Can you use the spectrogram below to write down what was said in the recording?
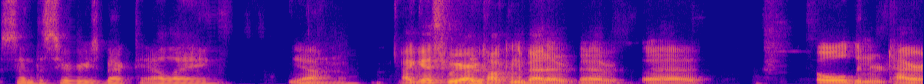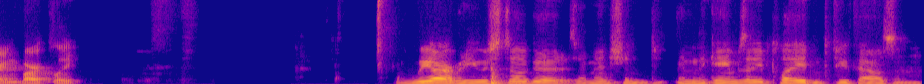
sent the series back to LA? Yeah. don't. I guess we are talking about a, a, a old and retiring Barkley. We are, but he was still good. As I mentioned in the games that he played in 2000,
